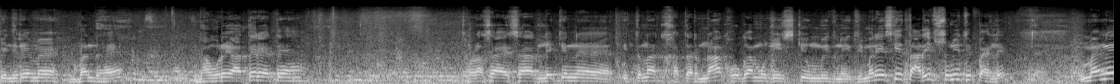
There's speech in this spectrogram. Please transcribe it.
पिंजरे में बंद हैं। भंवरे आते रहते हैं। थोड़ा सा ऐसा, लेकिन इतना ख़तरनाक होगा मुझे इसकी उम्मीद नहीं थी। मैंने इसकी तारीफ़ सुनी थी पहले। मैंने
